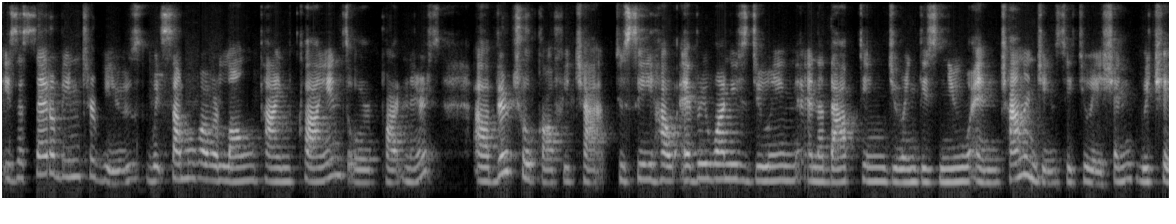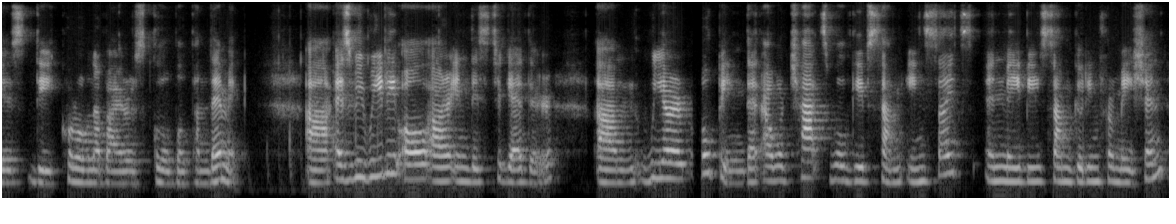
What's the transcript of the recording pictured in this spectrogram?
is a set of interviews with some of our longtime clients or partners, a virtual coffee chat to see how everyone is doing and adapting during this new and challenging situation, which is the coronavirus global pandemic. Uh, as we really all are in this together, um, we are hoping that our chats will give some insights and maybe some good information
